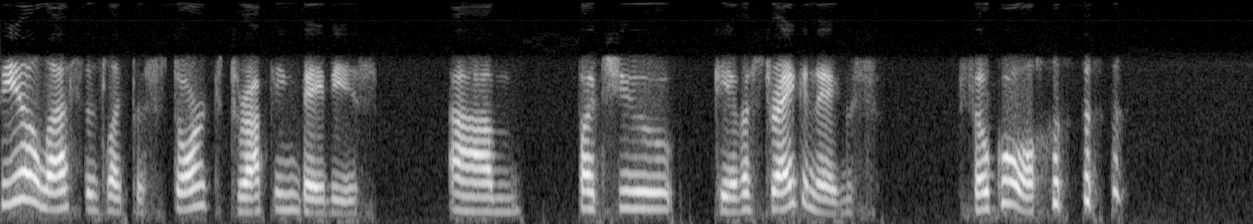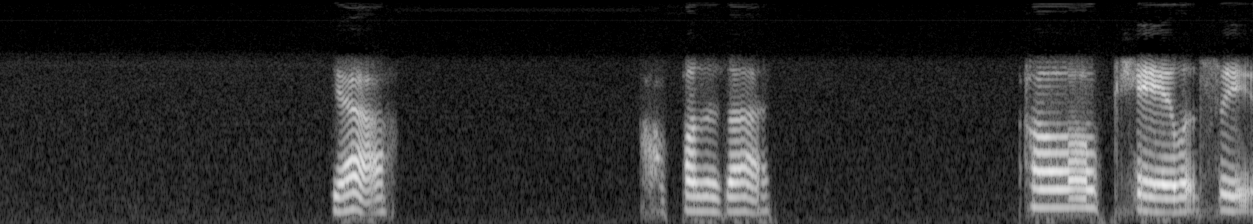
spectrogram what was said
CLS is like the stork dropping babies, um, but you gave us dragon eggs. So cool. yeah. How fun is that? Okay, let's see.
